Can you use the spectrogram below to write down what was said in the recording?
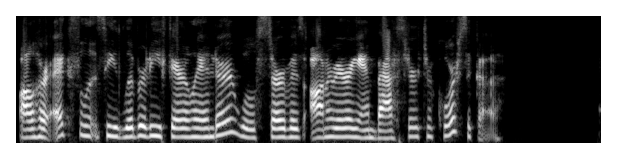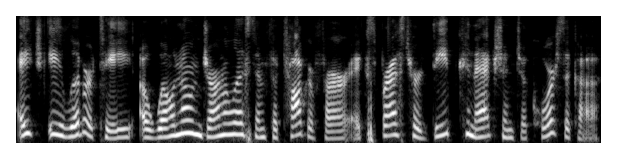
while Her Excellency Liberty Fairelander will serve as Honorary Ambassador to Corsica. H. E. Liberty, a well known journalist and photographer, expressed her deep connection to Corsica,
